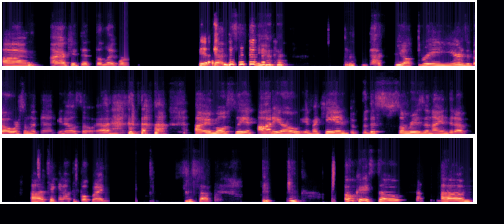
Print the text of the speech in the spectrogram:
um, I actually did the legwork. Yeah. That's, you know three years ago or something like that you know so uh, i'm mostly in audio if i can but for this some reason i ended up uh, taking out the book when i stuff okay so um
